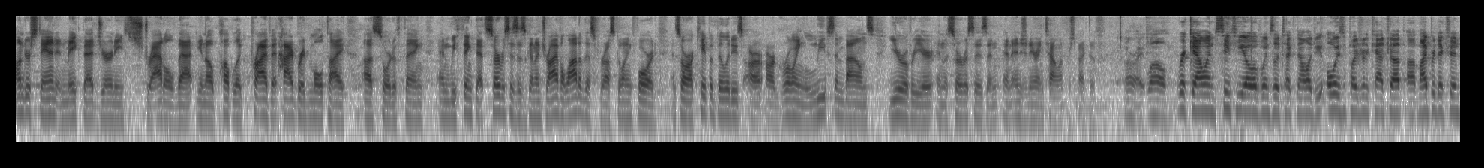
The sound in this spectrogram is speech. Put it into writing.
understand and make that journey straddle that you know, public, private, hybrid, multi uh, sort of thing. And we think that services is going to drive a lot of this for us going forward. And so our capabilities are, are growing leaps and bounds year over year in the services and, and engineering talent perspective. All right, well, Rick Gouin, CTO of Winslow Technology, always a pleasure to catch up. Uh, my prediction,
